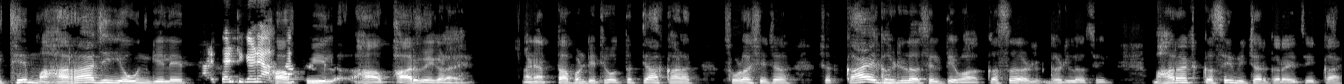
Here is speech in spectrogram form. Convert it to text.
इथे महाराज येऊन गेलेत त्या ठिकाणी हा फील हा फार वेगळा आहे. आणि आता आपण तिथे होत. त्या काळात सोळाशेच्या काय घडलं असेल तेव्हा? कसं घडलं असेल? महाराज कसे विचार करायचे? काय?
